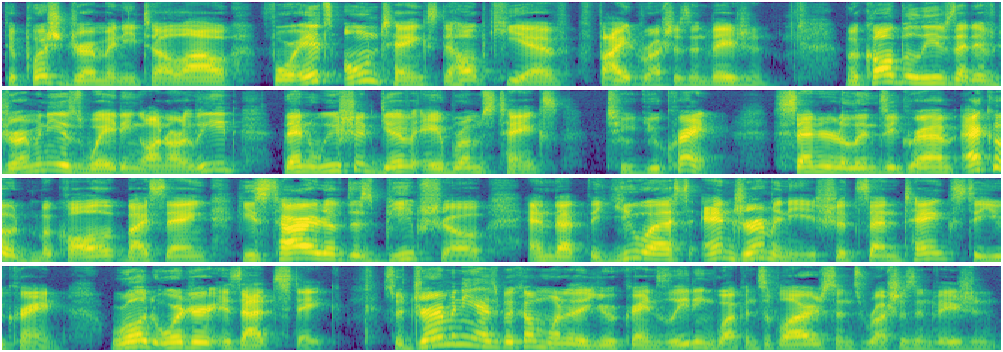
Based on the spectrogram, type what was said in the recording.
to push Germany to allow for its own tanks to help Kiev fight Russia's invasion. McCaul believes that if Germany is waiting on our lead, then we should give Abrams tanks to Ukraine. Senator Lindsey Graham echoed McCaul by saying he's tired of this beep show and that the US and Germany should send tanks to Ukraine. World order is at stake. So Germany has become one of the Ukraine's leading weapon suppliers since Russia's invasion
